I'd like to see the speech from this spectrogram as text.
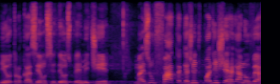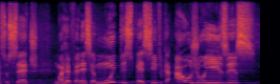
em outra ocasião, se Deus permitir. Mas o fato é que a gente pode enxergar no verso 7 uma referência muito específica aos juízes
